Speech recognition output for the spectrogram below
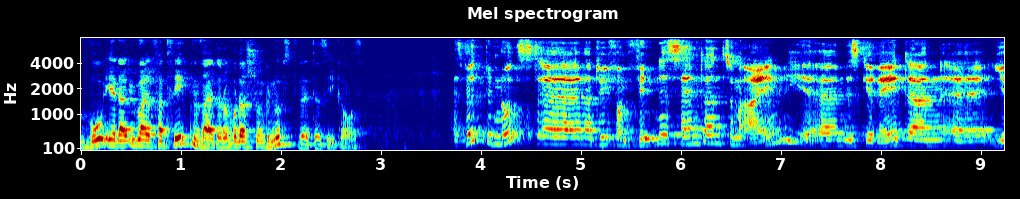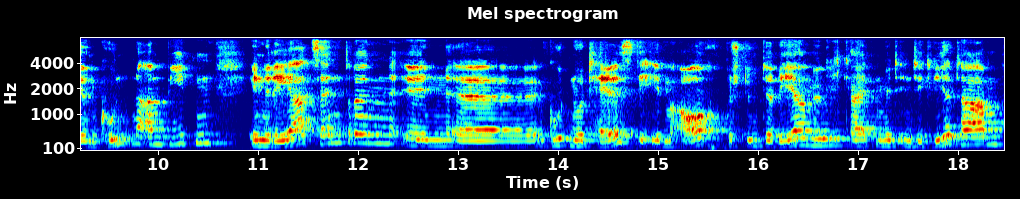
wo ihr da überall vertreten seid oder wo das schon genutzt wird, das Icarus? Es wird benutzt äh, natürlich von Fitnesscentern zum einen, die äh, das Gerät dann äh, ihren Kunden anbieten, in Reha-Zentren, in äh, guten Hotels, die eben auch bestimmte Reha-Möglichkeiten mit integriert haben,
